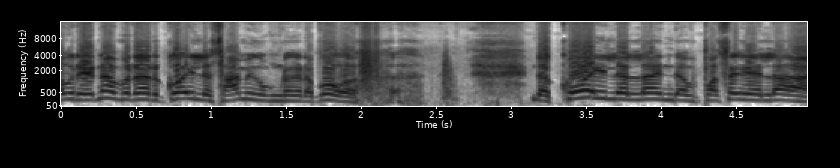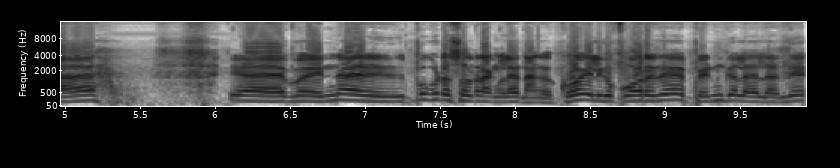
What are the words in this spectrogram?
அவர் என்ன பண்ணுறாரு கோயிலில் சாமி கும்பிடுங்கிறப்போ இந்த கோயிலெல்லாம் இந்த பசங்க எல்லாம் என்ன இப்போ கூட சொல்கிறாங்களே நாங்கள் கோயிலுக்கு போகிறதே பெண்கள்லேருந்து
